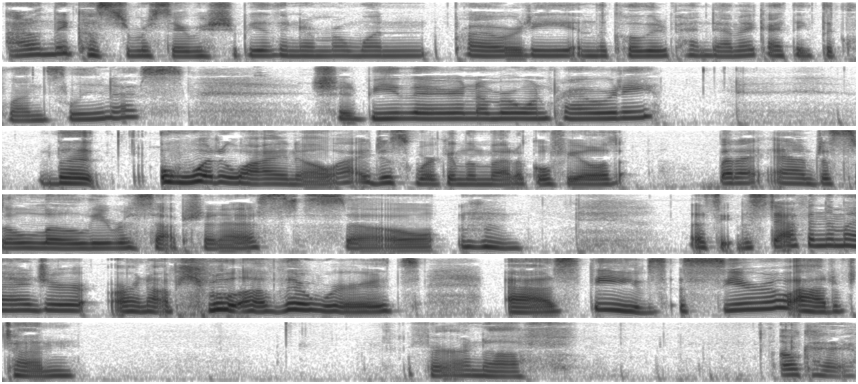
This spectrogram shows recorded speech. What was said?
I don't think customer service should be the number one priority in the COVID pandemic. I think the cleanliness should be their number one priority. But what do I know? I just work in the medical field, but I am just a lowly receptionist, so Let's see, the staff and the manager are not people of their words as thieves. Zero out of ten. Fair enough. Okay.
